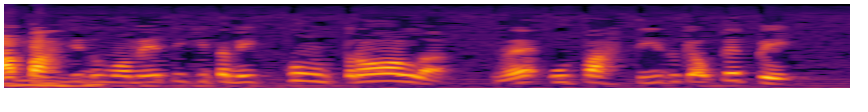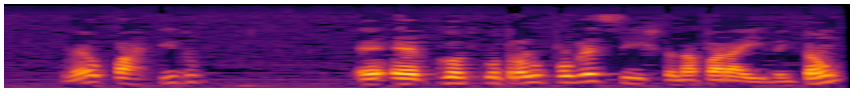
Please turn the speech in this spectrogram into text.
A partir do momento em que também controla né, o partido que é o PP, né, o partido é, é, que controla o progressista na Paraíba. Então,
